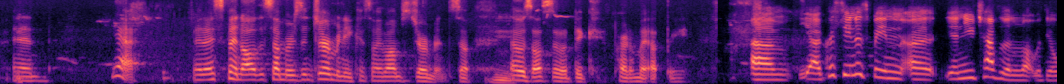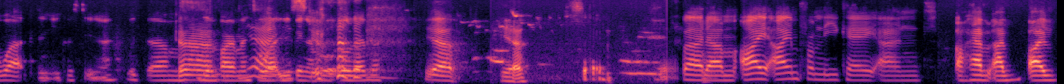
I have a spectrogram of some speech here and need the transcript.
and yeah. And I spent all the summers in Germany because my mom's German, so mm. that was also a big part of my upbringing. Um, yeah, Christina's been, uh, and you travel a lot with your work, didn't you, Christina? With um, um, the environmental yeah, work, you've been all, all over. yeah, yeah. So but um, I I'm from the UK and I have I've I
